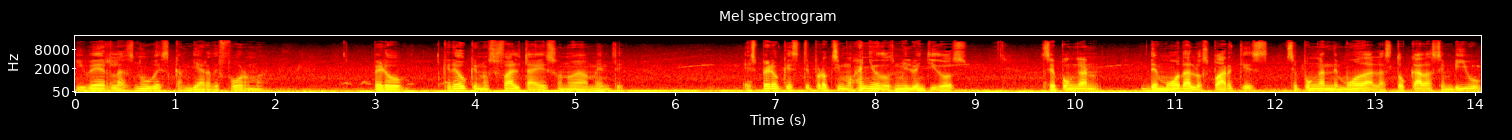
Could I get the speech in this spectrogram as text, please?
y ver las nubes cambiar de forma. Pero creo que nos falta eso nuevamente. Espero que este próximo año 2022 se pongan de moda los parques, se pongan de moda las tocadas en vivo,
